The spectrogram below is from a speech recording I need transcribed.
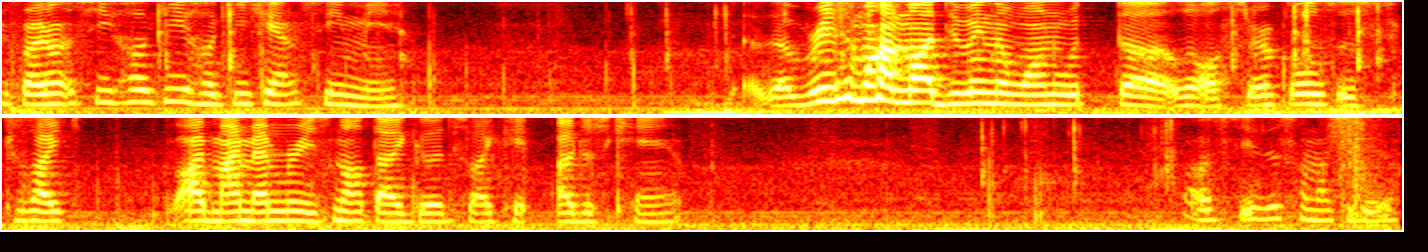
If I don't see Huggy, Huggy can't see me. The reason why I'm not doing the one with the little circles is because I I, my memory is not that good, so I can't. I just can't. I see this one I could do.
